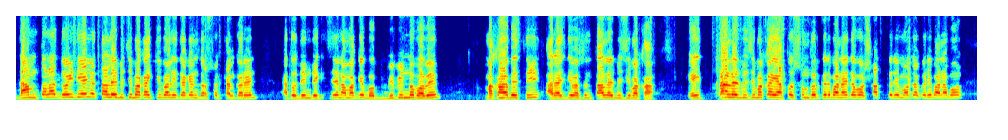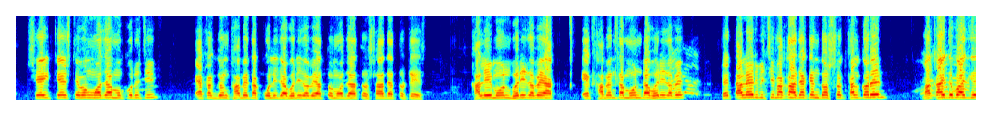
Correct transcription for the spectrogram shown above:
জামতলার দই দিয়ে এলে তালের বিচি মাখায় কি বলি? দেখেন দর্শক, খেয়াল করেন। এতদিন দেখেছেন আমাকে বিভিন্ন ভাবে মাখা বেশি আর আজকে বেছেন তালের বিচি মাখা। এই তালের বিচি মাখা এত সুন্দর করে বানাই দেবো, স্বাদ করে, মজা করে বানাবো, সেই টেস্ট এবং মজা মুখ করেছি। এক একজন খাবে তা কলিজা ভরে যাবে, এত মজা, এত স্বাদ, এত টেস্ট খালি মন ভরে যাবে, এক খাবেন তা মনটা ভরে যাবে। তালের বিচি মাখা, দেখেন দর্শক, খেয়াল করেন। মাখাই দেবো আজকে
